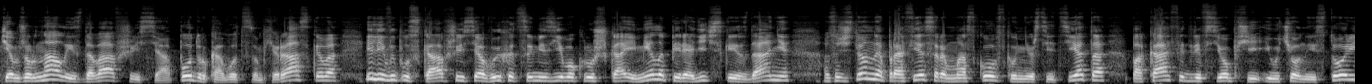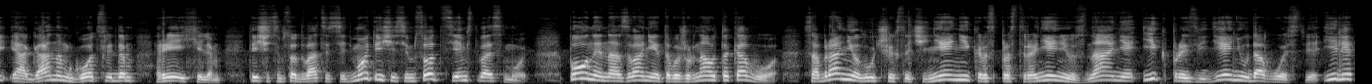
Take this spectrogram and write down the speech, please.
чем журналы, издававшиеся под руководством Хераскова или выпускавшиеся выходцами из его кружка, имело периодическое издание, осуществленное профессором Московского университета по кафедре всеобщей и ученой истории Иоганном Готфридом Рейхелем 1727-1778. Полное название этого журнала таково «Собрание лучших сочинений к распространению знания и к произведению удовольствия» или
